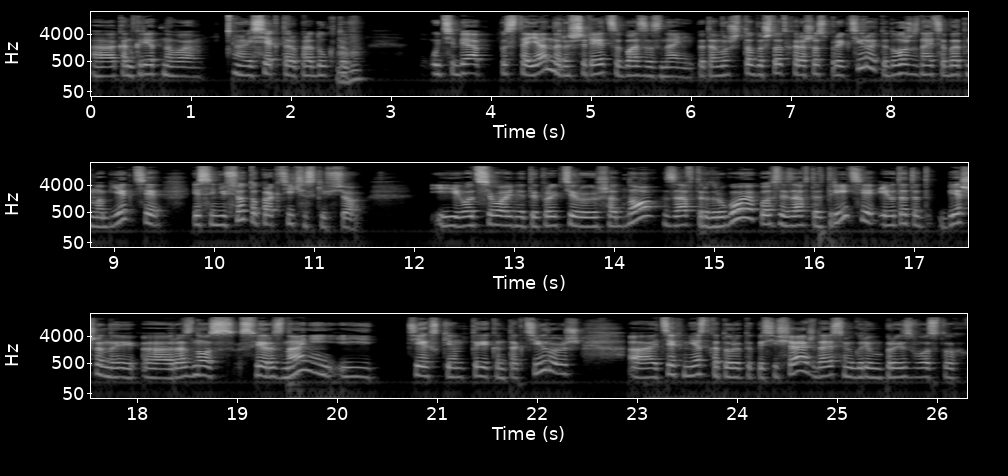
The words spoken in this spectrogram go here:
а, конкретного сектора продуктов, угу. у тебя постоянно расширяется база знаний, потому что, чтобы что-то хорошо спроектировать, ты должен знать об этом объекте, если не все, то практически все. И вот сегодня ты проектируешь одно, завтра другое, послезавтра третье, и вот этот бешеный э, разнос сфер знаний и тех, с кем ты контактируешь, э, тех мест, которые ты посещаешь, да, если мы говорим о производствах,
